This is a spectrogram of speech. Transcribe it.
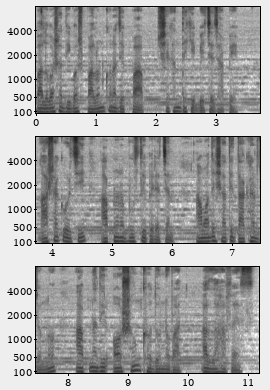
ভালোবাসা দিবস পালন করা যে পাপ, সেখান থেকে বেঁচে যাবে। আশা করছি আপনারা বুঝতে পেরেছেন। আমাদের সাথে থাকার জন্য আপনাদের অসংখ্য ধন্যবাদ। আল্লাহ হাফেজ।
